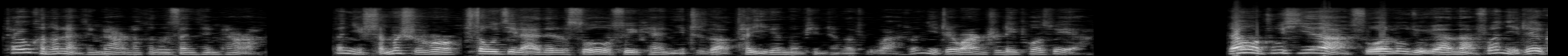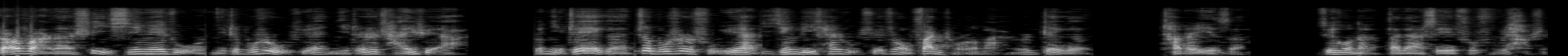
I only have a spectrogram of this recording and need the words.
它有可能两千片它可能三千片啊。那你什么时候收集来的所有碎片，你知道它一定能拼成个图啊？说你这玩意儿支离破碎啊。然后朱熹呢说陆九渊呢说你这搞法呢是以心为主，你这不是儒学，你这是禅学啊。说你这个这不是属于啊已经离开儒学这种范畴了吧？说这个差点意思。最后呢，大家谁也说服不了谁。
